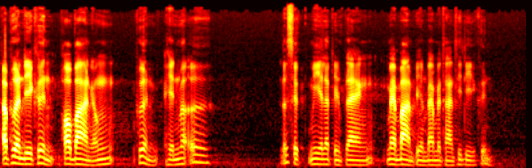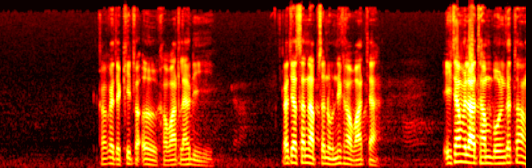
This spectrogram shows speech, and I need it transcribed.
ถ้าเพื่อนดีขึ้น พ่อบ้านของเพื่อนเห็นว่า เออ รู้สึกมีอะไรเปลี่ยนแปลง แม่บ้านเปลี่ยนแปลงไปทางที่ดีขึ้น เขาก็จะคิดว่า เออเข้าวัดแล้วดี ก็จะสนับสนุนให้เข้าวัดจ้ะอีกทั้งเวลาทำบุญก็ต้อง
